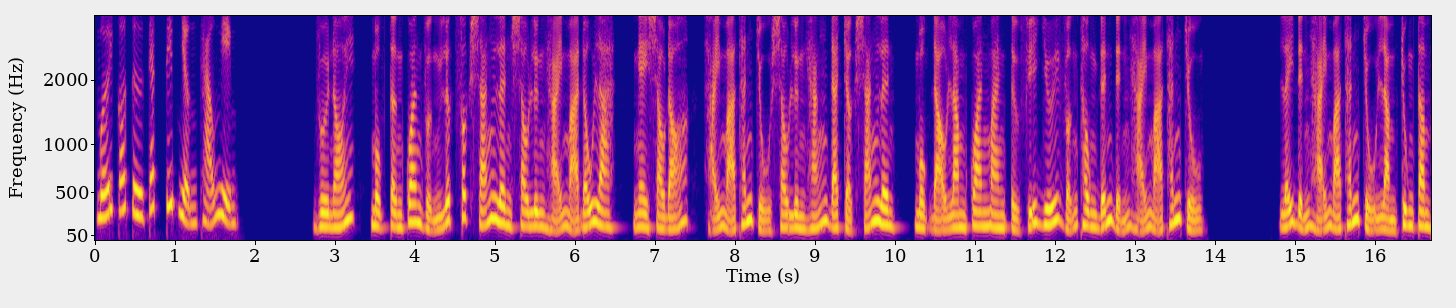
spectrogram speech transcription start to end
mới có tư cách tiếp nhận khảo nghiệm. Vừa nói, một tầng quan vựng lất phất sáng lên sau lưng hải mã đấu la, ngay sau đó, hải mã thánh trụ sau lưng hắn đã trợt sáng lên, một đạo lam quang mang từ phía dưới vẫn thông đến đỉnh hải mã thánh trụ. Lấy đỉnh hải mã thánh trụ làm trung tâm,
